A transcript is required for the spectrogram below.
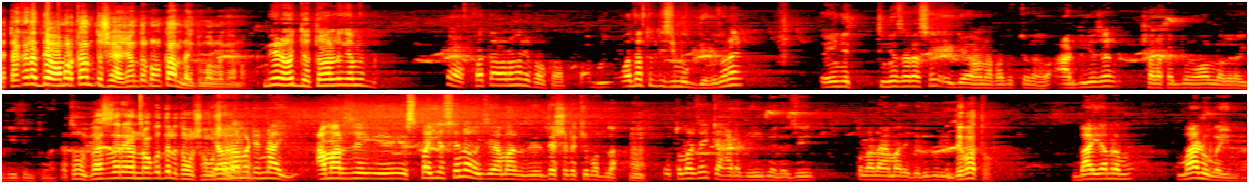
তা টাকাটা দেও আমার কাম তো শেষ এখন তোর কোনো কাম নাই তোমার লাগে আমার। বিয়ের হইত তোমার লাগে আমি কথা ওরমারই কাউ কথা তো দিছি মুখ দিয়ে বুঝো না এই যে তিন হাজার আছে এই যে এখন আপাতত রাখো আর দুই হাজার সরা কাটবে আমার লগে লাগে দিয়ে দিন তোমার। তুমি পাঁচ হাজার এখন নগদ দিলে তোমার সমস্যা এখন আমার নাই আমার যে স্পাই আছে না ওই যে আমার যে দেড়শো টাকা বদলা হ্যাঁ। তোমার যাই টাকাটা দিয়ে দিবেন ওই যে তোলাটা আমার এগুলি গুলি দেবা তো। ভাই আমরা মানু ভাই আমরা।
